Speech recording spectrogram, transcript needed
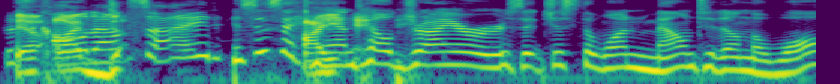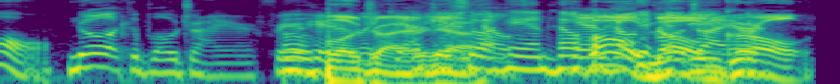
But it's cold I've outside. Is this a handheld dryer or is it just the one mounted on the wall? No, like a blow dryer for oh, your hair. blow like, dryer, yeah, yeah. So a handheld- oh handheld no, dryer. girl.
